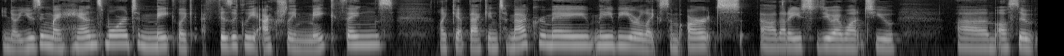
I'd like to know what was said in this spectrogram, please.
you know using my hands more to make like physically actually make things like get back into macrame maybe or like some art uh, that I used to do. I want to um, also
